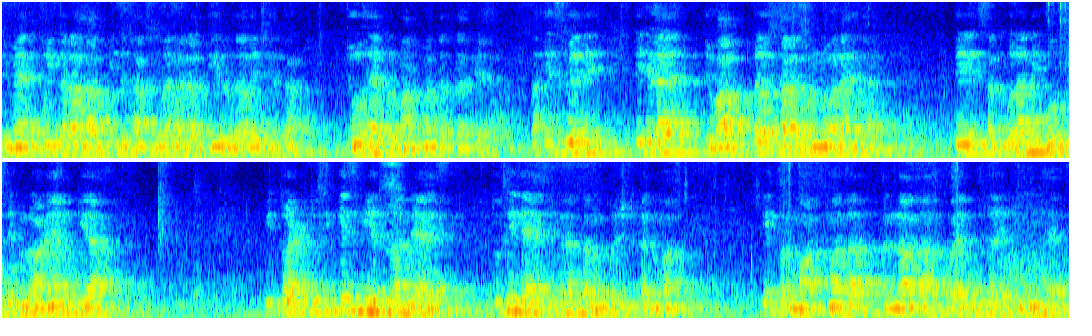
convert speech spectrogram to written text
ਤੇ ਮੈਂ ਤਾਂ ਕੋਈ ਕਰਾਮਾਤ ਨਹੀਂ ਦਿਖਾ ਸਕਦਾ ਮੈਂ ਰੱਬ ਦੀ ਰਜ਼ਾ ਵਿੱਚ ਹੈਗਾ। ਜੋ ਹੈ ਪ੍ਰਮਾਤਮਾ ਕਰਦਾ ਪਿਆ ਤਾਂ ਇਸ ਵੇਲੇ ਇਹ ਜਿਹੜਾ ਜਵਾਬ ਤਾਂ ਸਾਰਾ ਸੁਣਨ ਵਾਲਾ ਹੈਗਾ। ਤੇ ਸਤਿਗੁਰਾਂ ਨੇ ਉਸ ਦੇ ਬੁਲਾਣਿਆਂ ਨੂੰ ਕਿਹਾ ਵੀ ਤੁਹਾਡੇ ਤੁਸੀਂ ਕਿਸ ਨੀਅਤ ਨਾਲ ਲਿਆਏ ਸੀ? ਤੁਸੀਂ ਲਿਆਏ ਸੀ ਮੇਰਾ ਧਰਮ ਪ੍ਰਸ਼ਟ ਕਰਨ ਵਾਸਤੇ। ਇਹ ਪਰਮਾਤਮਾ ਦਾ, ਅੱਲਾ ਦਾ, ਵਾਹਿਗੁਰੂ ਦਾ ਇੱਕ ਗੁਣ ਹੈ,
